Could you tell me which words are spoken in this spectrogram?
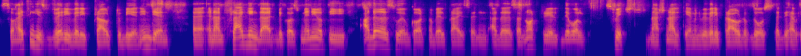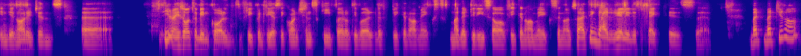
So I think he's very, very proud to be an Indian. Uh, and I'm flagging that because many of the others who have got Nobel Prize and others are not real, they've all switched nationality. I mean, we're very proud of those that they have Indian origins. Uh, you know, he's also been called frequently as the conscience keeper of the world of economics, Mother Teresa of economics, and all. So I think I really respect his. Uh, but but you know,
